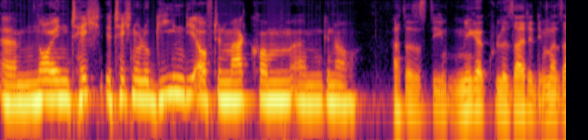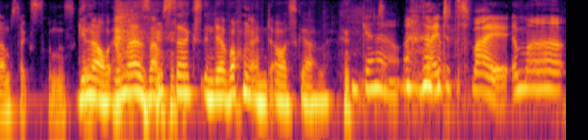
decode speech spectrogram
ähm, neuen Techn Technologien, die auf den Markt kommen. Ähm, genau. Ach, das ist die mega coole Seite, die immer samstags drin ist. Genau, immer samstags in der Wochenendausgabe. Genau. Seite 2, immer,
